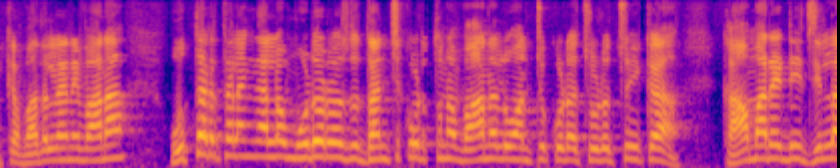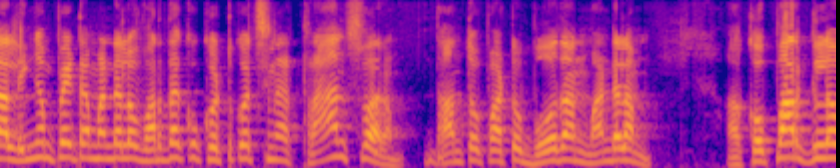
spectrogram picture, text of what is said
ఇక వదలని వాన ఉత్తర తెలంగాణలో మూడో రోజు దంచి కొడుతున్న వానలు అంటూ కూడా చూడొచ్చు. ఇక కామారెడ్డి జిల్లా లింగంపేట మండలం వరదకు కొట్టుకొచ్చిన ట్రాన్స్ఫారం దాంతోపాటు బోధన్ మండలం ఆ కొప్పార్క్లో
